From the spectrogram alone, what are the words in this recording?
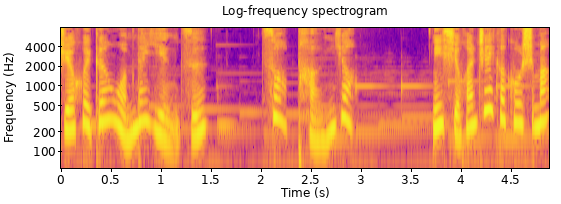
学会跟我们的影子做朋友，你喜欢这个故事吗？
